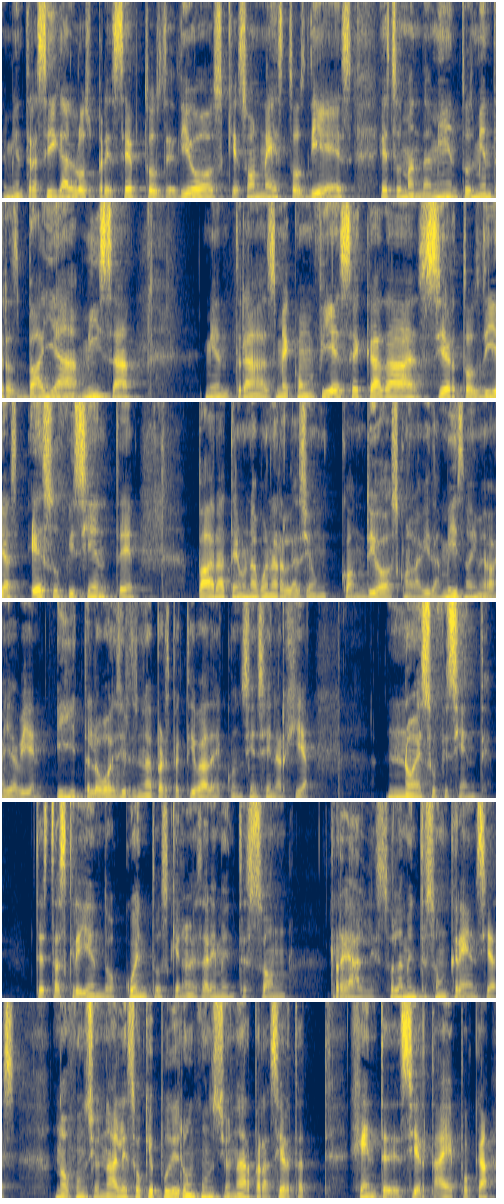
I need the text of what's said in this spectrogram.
mientras siga los preceptos de Dios, que son estos 10, estos mandamientos, mientras vaya a misa, mientras me confiese cada ciertos días, es suficiente para tener una buena relación con Dios, con la vida misma y me vaya bien. Y te lo voy a decir desde una perspectiva de conciencia y energía. No es suficiente. Te estás creyendo cuentos que no necesariamente son reales, solamente son creencias no funcionales o que pudieron funcionar para cierta gente de cierta época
